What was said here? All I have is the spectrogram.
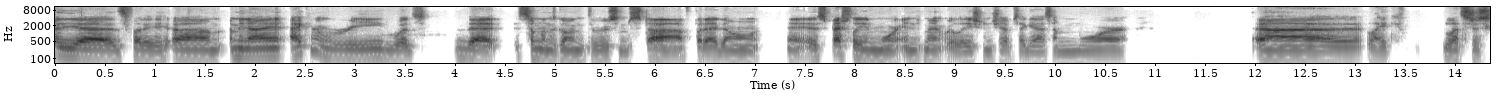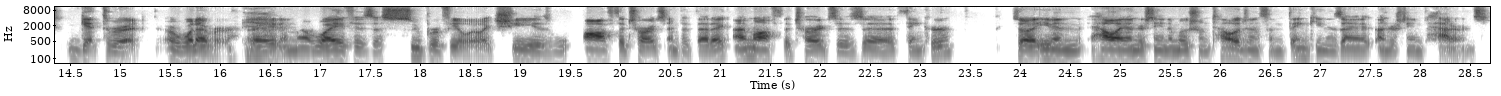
Yeah it's funny. Um i mean i i can read what's that someone's going through some stuff, but I don't, especially in more intimate relationships, I guess I'm more uh, like, let's just get through it or whatever. Yeah. Right. And my wife is a super feeler. Like she is off the charts empathetic. I'm off the charts as a thinker. So even how I understand emotional intelligence and thinking is I understand patterns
